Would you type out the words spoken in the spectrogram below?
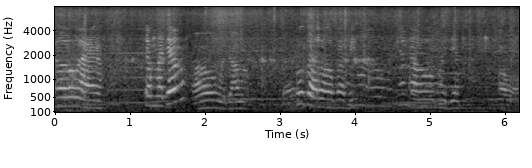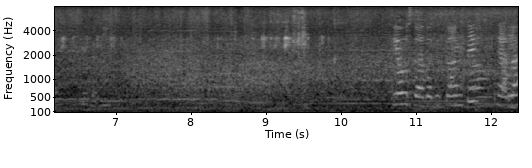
આવ્યો ચમ મજામાં? શું કરો ભાભી? આવો મજા. કેવું છે? બધું શાંતિ? ચાલો.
